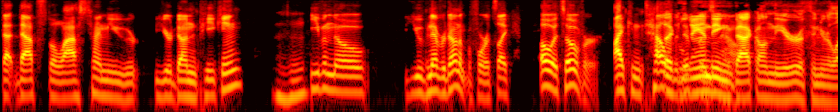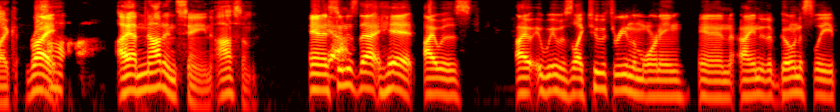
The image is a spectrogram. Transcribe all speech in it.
that that's the last time you you're done peaking, Mhm. even though you've never done it before. It's like, oh, it's over. I can tell like the difference landing now. back on the earth, and you're like, Right. "Ah, I am not insane. Awesome. And as Yeah. soon as that hit, I was, I it was like two or three in the morning, and I ended up going to sleep.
